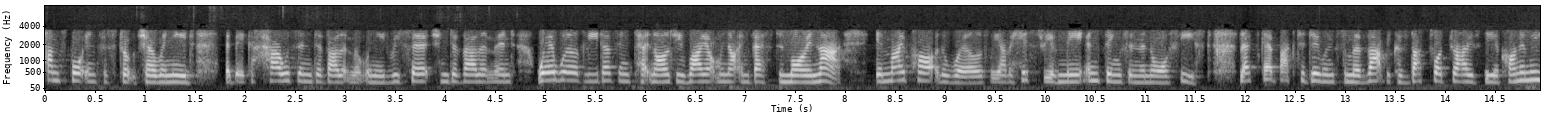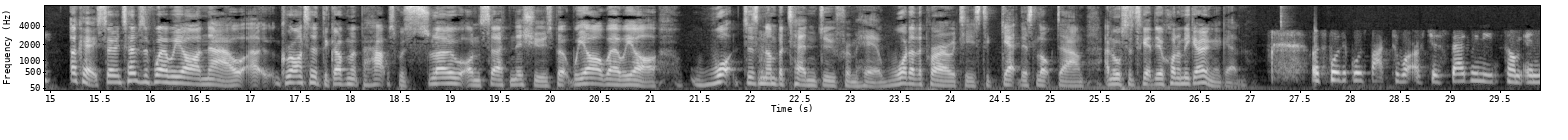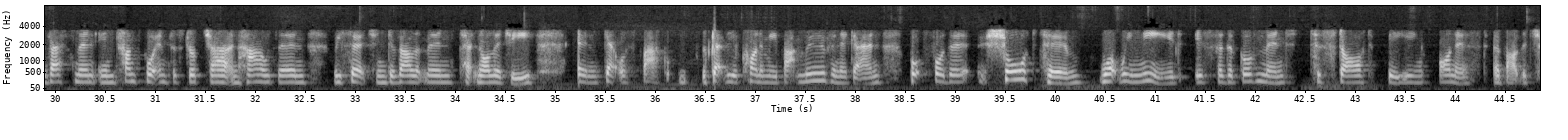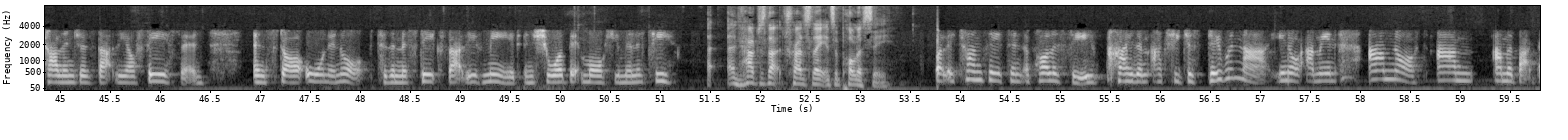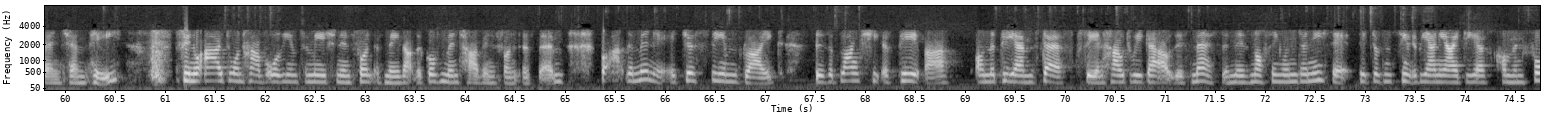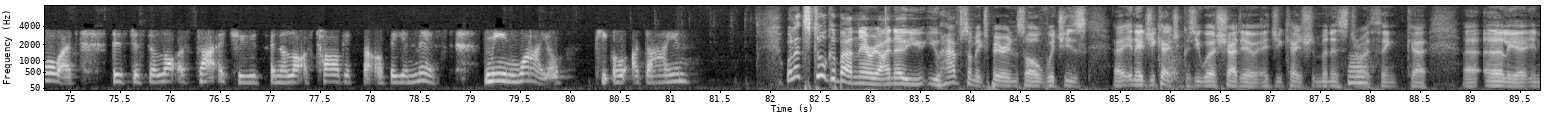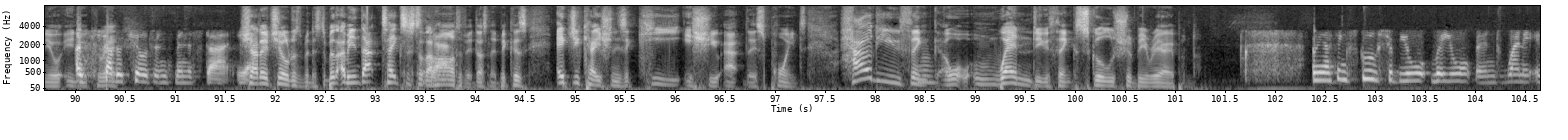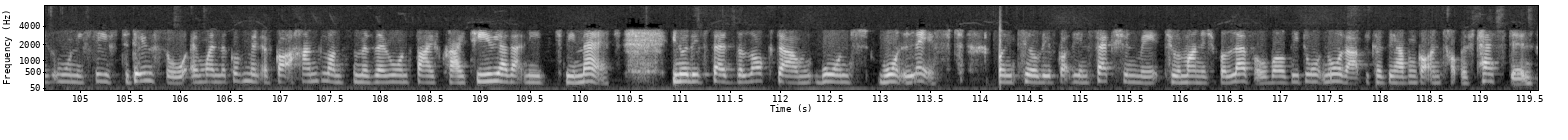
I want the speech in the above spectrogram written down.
transport infrastructure, we need a big housing development, we need research and development. We're world leaders in technology. Why aren't we not investing more in that? In my part of the world, we have a history of making things in the northeast. Let's get back to doing some of that because that's what drives the economy. Okay, so in terms of where we are now, uh, granted the government perhaps was slow on certain issues, but we are where we are. What does number 10 do from here? What are the priorities to get this lockdown and also to get the economy going again? I suppose it goes back to what I've just said. We need some investment in transport infrastructure and housing, research and development, technology, and get us back, get the economy back moving again. But for the short term, what we need is for the government to start being honest about the challenges that they are facing and start owning up to the mistakes that they've made and show a bit more humility. And how does that translate into policy? Well, it translates into policy by them actually just doing that. You know, I mean, I'm not, I'm, I'm a backbench MP. So, you know, I don't have all the information in front of me that the government have in front of them. But at the minute, it just seems like there's a blank sheet of paper on the PM's desk saying, how do we get out of this mess? And there's nothing underneath it. It doesn't seem to be any ideas coming forward. There's just a lot of platitudes and a lot of targets that are being missed. Meanwhile, people are dying. Well, let's talk about an area I know you, you have some experience of, which is uh, in education, because you were shadow education minister, I think, uh, uh, earlier in your in your career. Shadow children's minister. Yeah. Shadow children's minister, but I mean that takes us to the yeah. heart of it, doesn't it? Because education is a key issue at this point. How do you think, mm. when do you think schools should be reopened? I mean, I think schools should be reopened when it is only safe to do so, and when the government have got a handle on some of their own five criteria that needs to be met. You know, they've said the lockdown won't won't lift until they've got the infection rate to a manageable level. Well, they don't know that because they haven't got on top of testing,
